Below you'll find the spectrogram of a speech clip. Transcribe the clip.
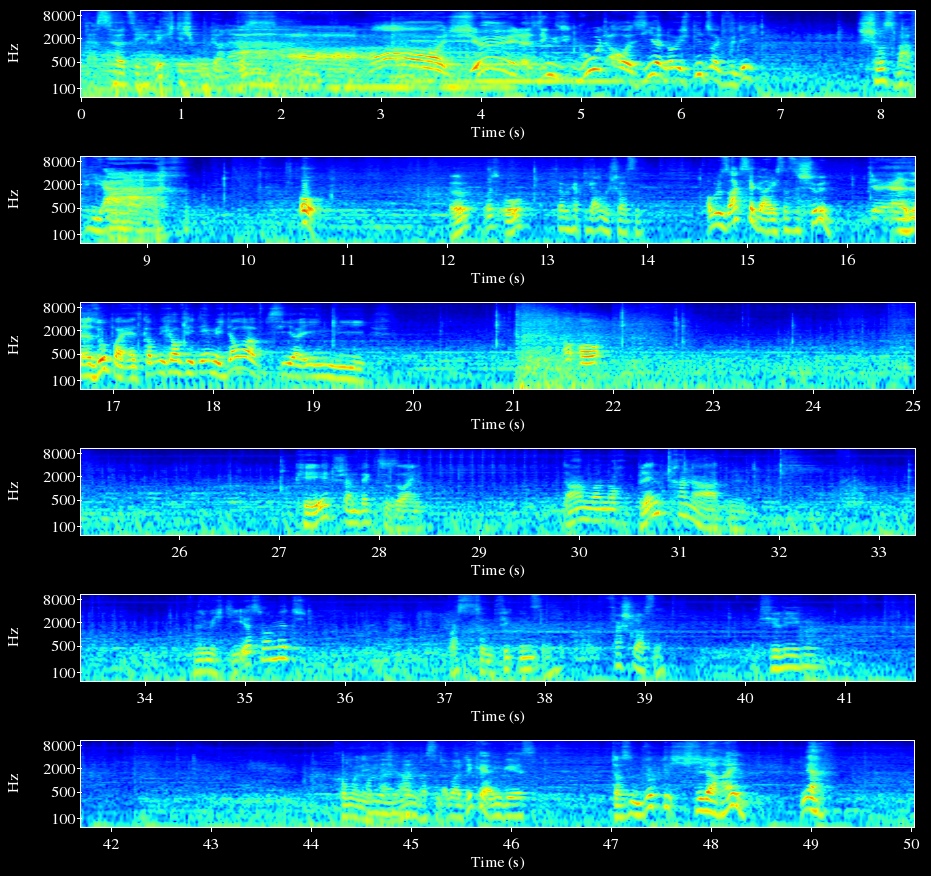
Das hört sich richtig gut an. Ah. Oh, schön. Das Ding sieht gut aus. Hier, neues Spielzeug für dich. Schusswaffe, ja. Oh, Hä? Was? Oh. ich glaube, ich habe dich angeschossen. Aber du sagst ja gar nichts, das ist schön. Ja, ist ja super. Jetzt kommt nicht auf die Idee, mich dauerhaft hier irgendwie. Oh oh. Okay, scheint weg zu sein. Da haben wir noch Blendgranaten. Nehme ich die erstmal mit? Was zum Ficken? Verschlossen. Und hier liegen. Kommen wir nicht, Komm nicht rein, ran. ne? Das sind aber dicke MGs. Das sind Ich wirklich... will da rein. Ja.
